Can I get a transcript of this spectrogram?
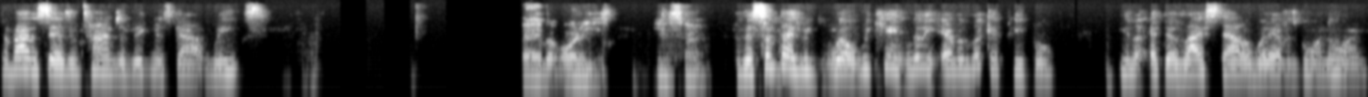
The Bible says in times of ignorance, God winks. Okay, but what are you, you saying? That sometimes we, well, we can't really ever look at people, you know, at their lifestyle or whatever's going on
